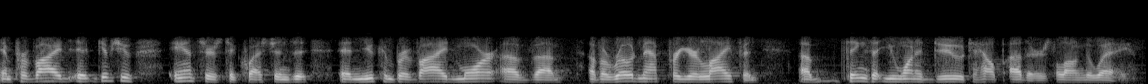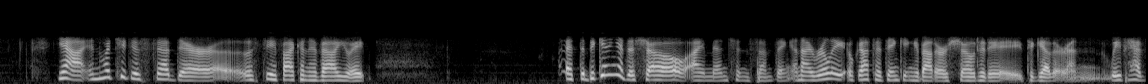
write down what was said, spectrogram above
and provide, it gives you answers to questions and you can provide more of, uh, of a roadmap for your life and uh, things that you want to do to help others along the way. Yeah, and what you just said there, uh, let's see if I can evaluate at the beginning of the show, I mentioned something, and I really got to thinking about our show today together. And we've had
